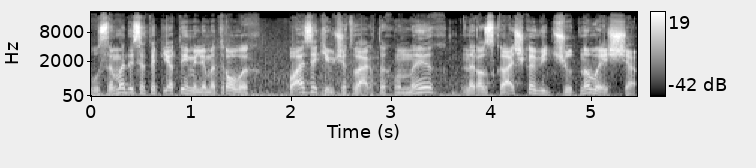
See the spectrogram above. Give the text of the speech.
У 75-мм пазіків четвертих у них розкачка відчутно вища,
